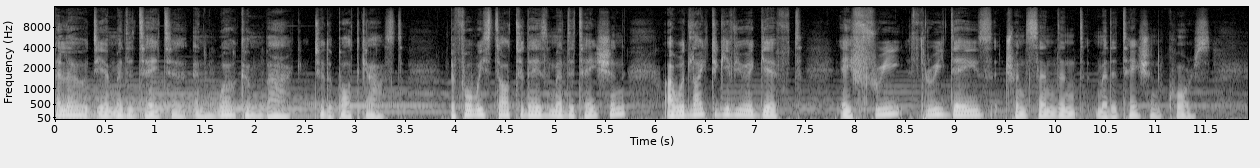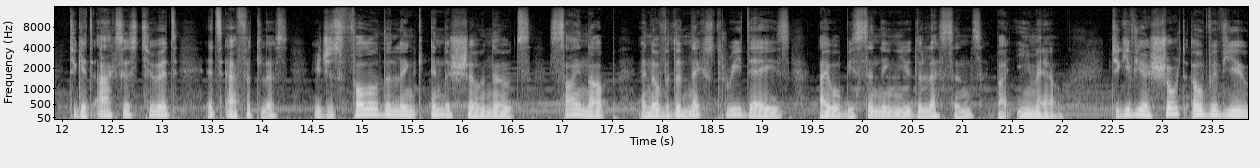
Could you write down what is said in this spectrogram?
Hello, dear meditator, and welcome back to the podcast. Before we start today's meditation, I would like to give you a gift a free three days transcendent meditation course. To get access to it, it's effortless. You just follow the link in the show notes, sign up, and over the next three days, I will be sending you the lessons by email. To give you a short overview,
